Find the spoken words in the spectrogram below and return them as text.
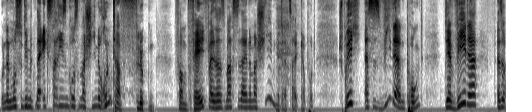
Und dann musst du die mit einer extra riesengroßen Maschine runterpflücken vom Feld, weil sonst machst du deine Maschinen mit der Zeit kaputt. Sprich, es ist wieder ein Punkt, der weder, also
